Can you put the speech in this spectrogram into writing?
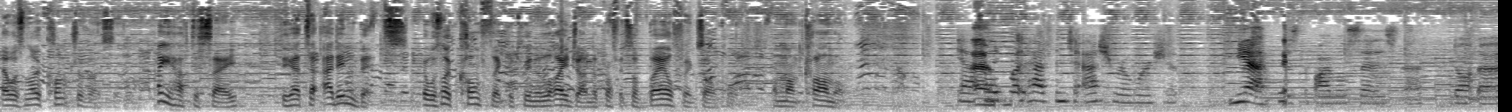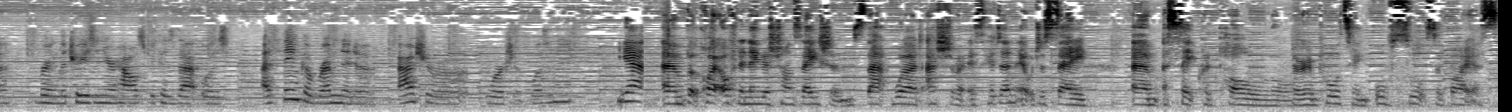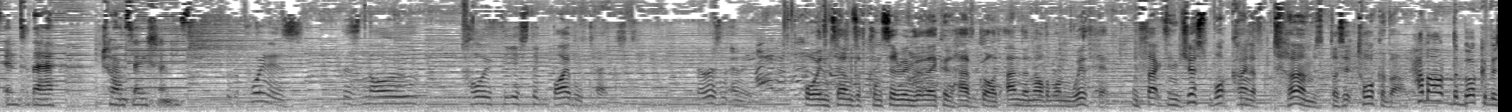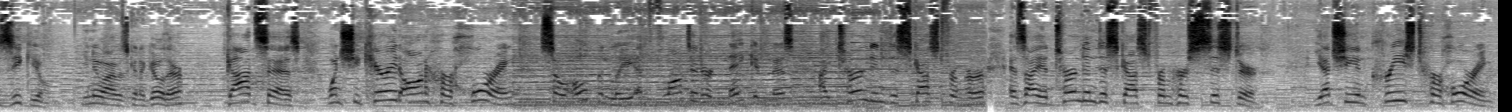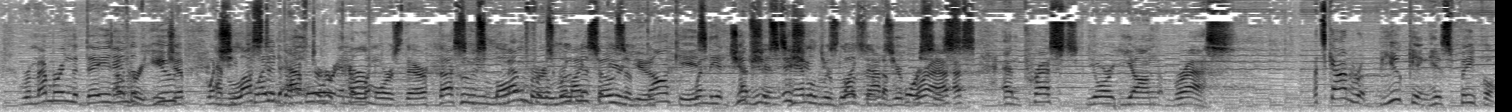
there was no controversy. Now you have to say that you had to add in bits. There was no conflict between Elijah and the prophets of Baal, for example, on Mount Carmel. Yeah, Um, like what happened to Asherah worship. Yeah, Because the Bible says, uh, don't uh, bring the trees in your house because that was, I think, a remnant of Asherah worship, wasn't it? Yeah, um, but quite often in English translations, that word Asherah is hidden. It will just say um, a sacred pole, or they're importing all sorts of bias into their translations. But the point is, there's no polytheistic Bible text. There isn't any. Or in terms of considering that they could have God and another one with him. In fact, in just what kind of terms does it talk about? How about the book of Ezekiel? You knew I was going to go there. God says, When she carried on her whoring so openly and flaunted her nakedness, I turned in disgust from her as I had turned in disgust from her sister. Yet she increased her whoring, remembering the days of her Egypt when and she lusted after her paramours there, thus whose members were like those of donkeys, when the Egyptians issue was like that of your breasts, and pressed your young breasts. That's God rebuking his people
